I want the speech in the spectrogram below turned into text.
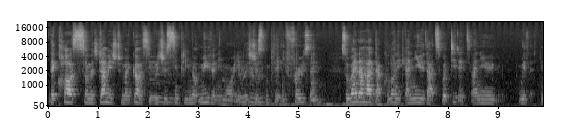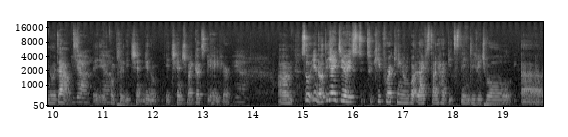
they caused so much damage to my guts. It would just Mm. simply not move anymore. It was just completely frozen. So when I had that colonic, I knew that's what did it. I knew with no doubt. Yeah, It, yeah. it completely changed. You know, it changed my gut's behavior. Yeah. Um, so you know, the idea is to, to keep working on what lifestyle habits the individual uh,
